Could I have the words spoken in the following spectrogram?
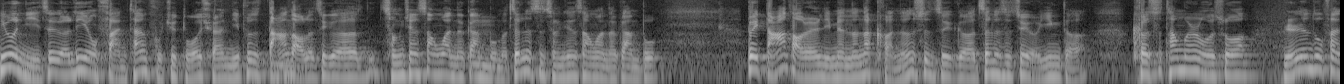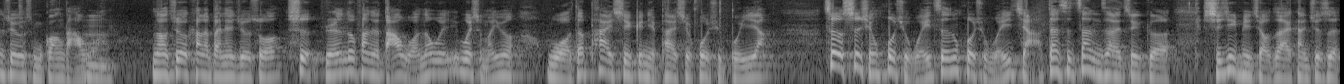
因为你这个利用反贪腐去夺权，你不是打倒了这个成千上万的干部吗？真的是成千上万的干部。被打倒的人里面呢，那可能是这个真的是罪有应得，可是他们认为说人人都犯罪，为什么光打我？那最后看了半天就是说，是人人都犯罪打我，那为为什么？因为我的派系跟你派系或许不一样，这个事情或许为真，或许为假，但是站在这个习近平角度来看，就是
